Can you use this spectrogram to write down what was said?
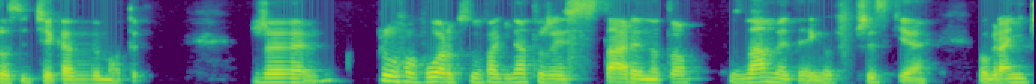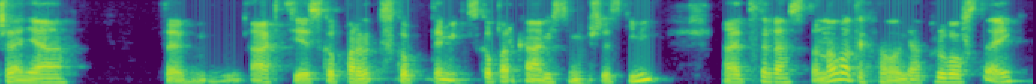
dosyć ciekawy motyw, że proof of work z uwagi na to, że jest stary, no to znamy te jego wszystkie ograniczenia, te akcje z, kopar, z, kop, tymi, koparkami, z tymi wszystkimi, ale teraz ta nowa technologia proof of stake,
